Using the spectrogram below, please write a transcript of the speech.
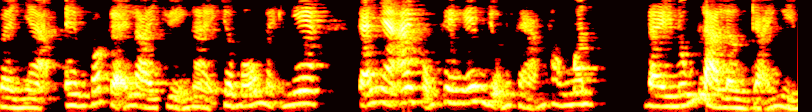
Về nhà em có kể lại chuyện này cho bố mẹ nghe, cả nhà ai cũng khen em dũng cảm thông minh. Đây đúng là lần trải nghiệm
